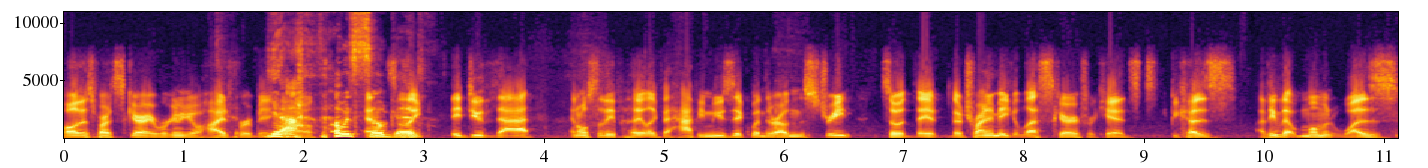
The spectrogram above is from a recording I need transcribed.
oh this part's scary we're gonna go hide for a bit you Yeah, know? that was so and good. so like they do that and also they play like the happy music when they're out in the street so they they're trying to make it less scary for kids because I think that moment was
